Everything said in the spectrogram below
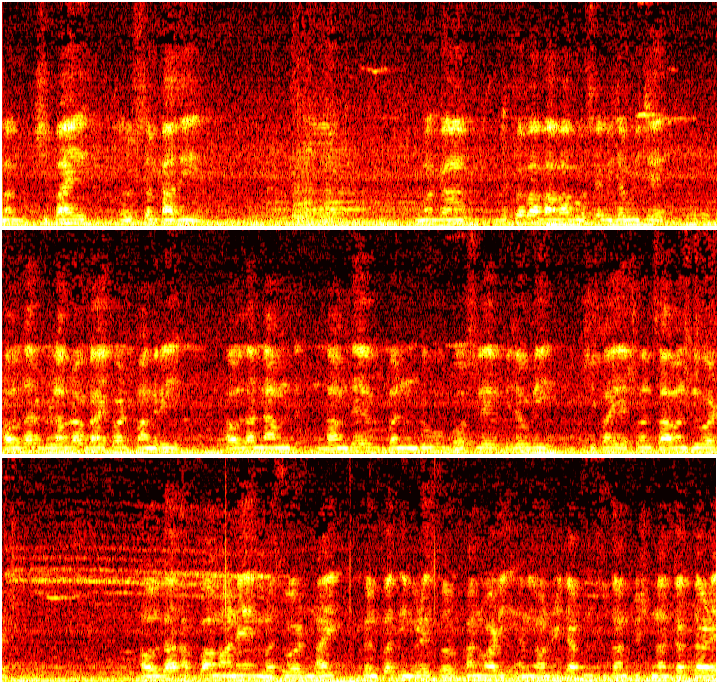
मग शिपाई रुस्तम काझी मग विठोबा बाबा भोसले बिजवडीचे हवालदार गुलाबराव गायकवाड पांगरी हवालदार नाम नामदेव बंडू भोसले बिजवडी शिपाई यशवंत सावंत दिवड हौलदार अप्पा माने मसवड नाईक गणपत इंगळे सोरखानवाडी आणि ऑनरी कॅप्टन सुदाम कृष्णा जगदाळे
